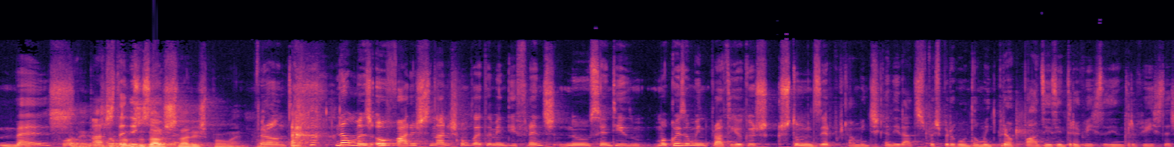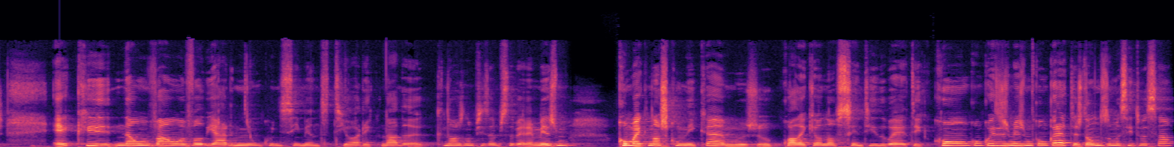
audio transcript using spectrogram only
mas. Podem, nós não vamos usar os cenários para o ano. Pronto. não, mas houve vários cenários completamente diferentes, no sentido. Uma coisa muito prática que eu costumo dizer, porque há muitos candidatos que depois perguntam muito preocupados e as entrevistas e entrevistas, é que não vão avaliar nenhum conhecimento teórico, nada que nós não precisamos saber. É mesmo como é que nós comunicamos, qual é que é o nosso sentido ético, com, com coisas mesmo concretas. Dão-nos uma situação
